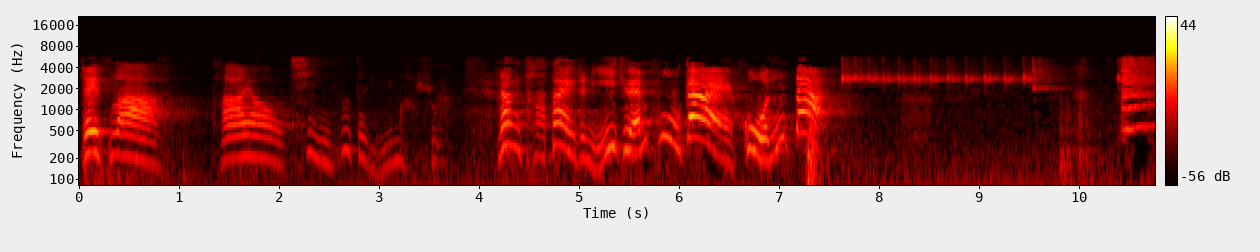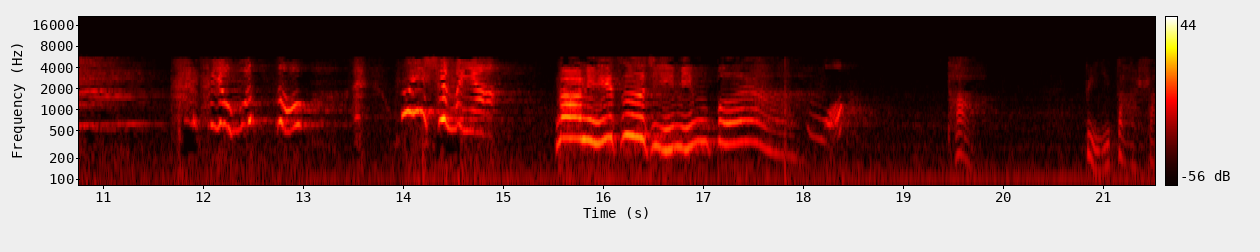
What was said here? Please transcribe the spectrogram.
这次啊。他要亲自对你妈说，让他带着你一卷铺盖滚蛋。太太要我走，为什么呀？那你自己明白呀。我，他比大少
